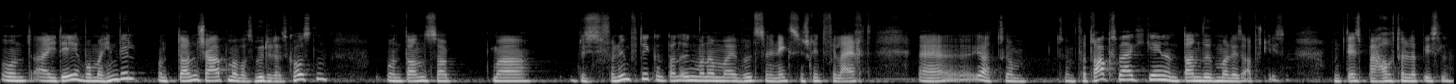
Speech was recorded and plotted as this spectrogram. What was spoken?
und eine Idee, wo man hin will und dann schaut man, was würde das kosten und dann sagt man, das ist vernünftig und dann irgendwann einmal wird es den nächsten Schritt vielleicht äh, ja, zum, zum Vertragswerk gehen und dann würde man das abschließen. Und das braucht halt ein bisschen.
